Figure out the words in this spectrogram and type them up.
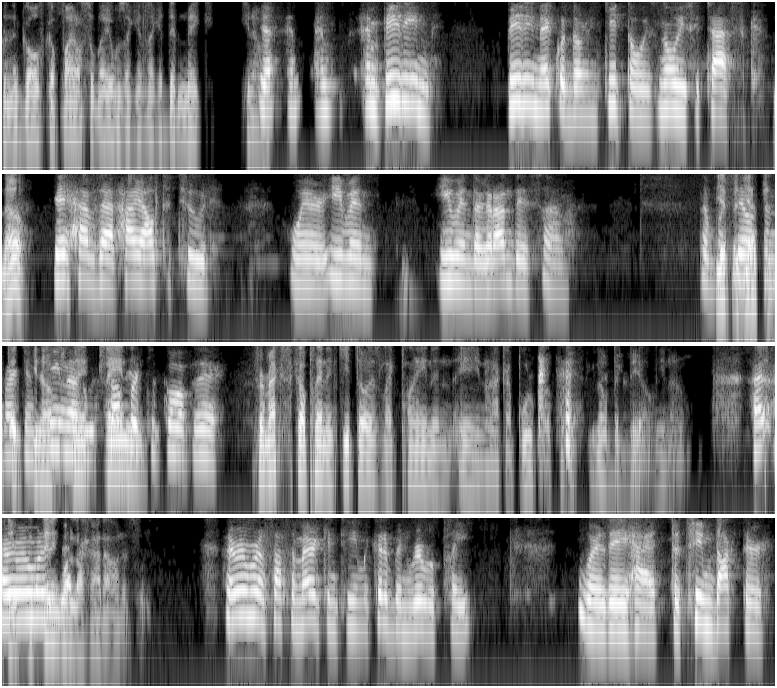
in the Gold Cup final. So it was like it like it didn't make you know Yeah, and, and and beating beating Ecuador in Quito is no easy task. no They have that high altitude where even even the grandes, uh, the Brazil yeah, and but- but, you know, Argentina playing- would suffer in- to go up there. for Mexico playing in Quito is like playing in, in you know Acapulco. no big deal, you know. I, I remember in Guadalajara, honestly. I remember a South American team. It could have been River Plate, where they had the team doctor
